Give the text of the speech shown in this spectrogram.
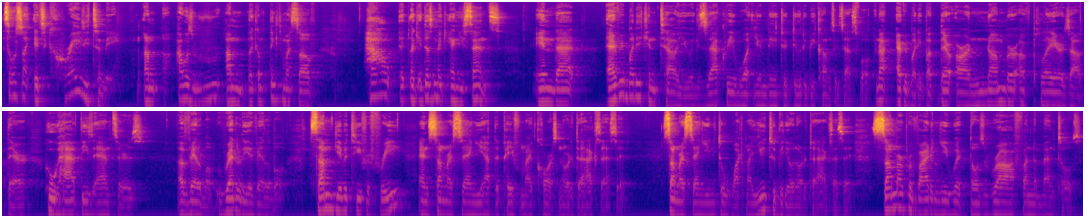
So it's like it's crazy to me. I'm I was I'm like I'm thinking to myself, how it, like it doesn't make any sense in that everybody can tell you exactly what you need to do to become successful. Not everybody, but there are a number of players out there who have these answers available, readily available. Some give it to you for free, and some are saying you have to pay for my course in order to access it. Some are saying you need to watch my YouTube video in order to access it. Some are providing you with those raw fundamentals.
